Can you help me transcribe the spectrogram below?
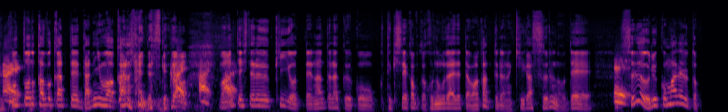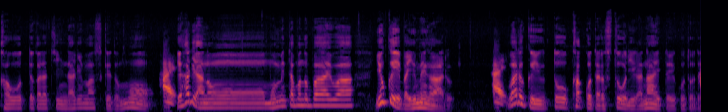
はい本当の株価って誰にも分からないんですけど、はいはいまあ、はい安定してる企業ってなんとなくこう適正株価このぐらいだって分かってるような気がするので、ええそれを売り込まれると買おうっていう形になりますけども、はいやはりあのーモメンタムの場合はよく言えば夢がある。はい。悪く言うと確固たるストーリーがないということで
